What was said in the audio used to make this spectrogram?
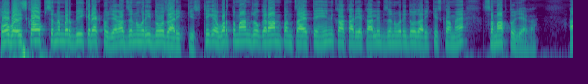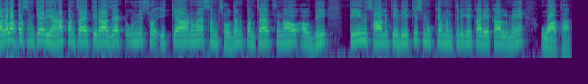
तो भाई, इसका ऑप्शन नंबर बी करेक्ट हो जाएगा, जनवरी 2021 ठीक है, वर्तमान जो ग्राम पंचायतें हैं, इनका कार्यकाल जनवरी 2021 का मैं समाप्त हो जाएगा। अगला प्रश्न क्या हरियाणा पंचायती राज एक्ट उन्नीस सौ इक्यानवे संशोधन पंचायत चुनाव अवधि तीन साल के लिए किस मुख्यमंत्री के कार्यकाल में हुआ था?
